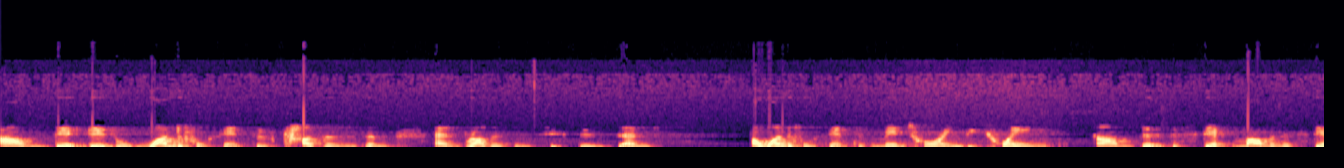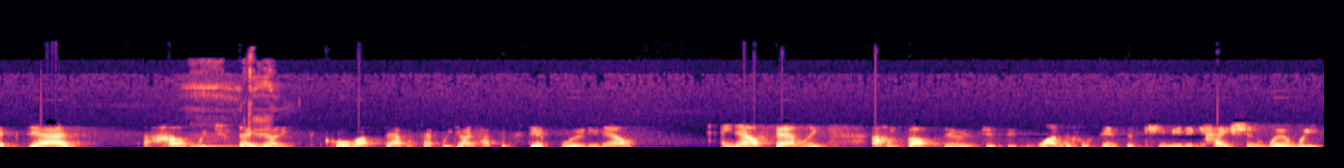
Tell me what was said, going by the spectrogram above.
Um, there, there's a wonderful sense of cousins and, and brothers and sisters and a wonderful sense of mentoring between um, the, the step mum and the step dad, uh, which mm, they good. don't call us that. In fact, we don't have the step word in our in our family, um, but there is just this wonderful sense of communication where we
